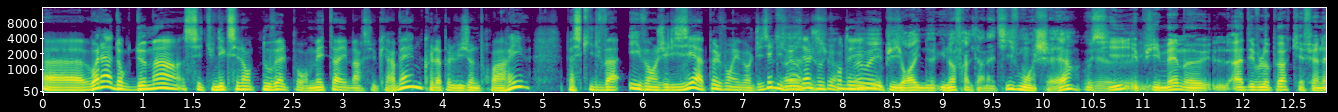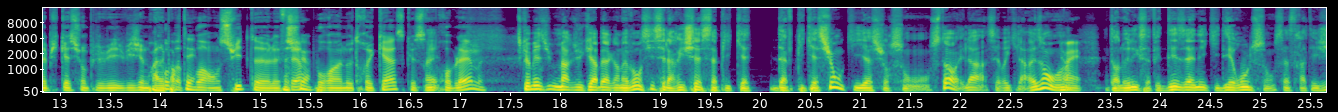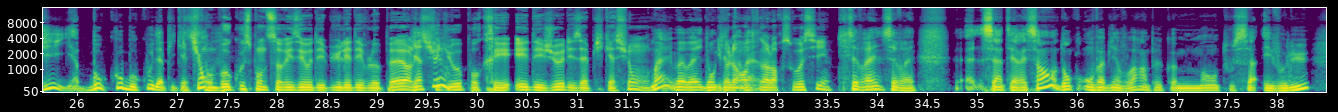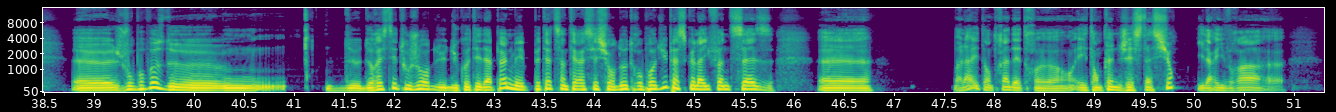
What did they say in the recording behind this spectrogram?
Euh, voilà, donc demain, c'est une excellente nouvelle pour Meta et Mark Zuckerberg que l'Apple Vision Pro arrive, parce qu'il va évangéliser, Apple vont évangéliser les Ouais, usages autour des. Des- Et puis il y aura une, une offre alternative moins chère aussi. Euh, et puis même euh, un développeur qui a fait une application plus Vision la Pro va pouvoir ensuite euh, le Bien faire sûr. pour un autre casque sans Ouais. problème. Ce que met Mark Zuckerberg en avant aussi, c'est la richesse applica- d'applications qu'il y a sur son store. Et là, c'est vrai qu'il a raison. hein. Ouais. Étant donné que ça fait des années qu'il déroule son, sa stratégie, il y a beaucoup, beaucoup Ils d'applications. ont beaucoup sponsorisé au début les développeurs, Bien les sûr. studios pour créer et des jeux et des applications. Donc, Ouais, ouais, ouais. Donc, Ils veulent rentrer dans leur sous aussi. C'est vrai, c'est vrai. Euh, C'est intéressant. Donc, on va bien voir un peu comment tout ça évolue. Euh, je vous propose de, de, rester toujours du, côté d'Apple, mais peut-être s'intéresser sur d'autres produits parce que l'iPhone 16 euh, voilà, est en train d'être euh, est en pleine gestation. Il arrivera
